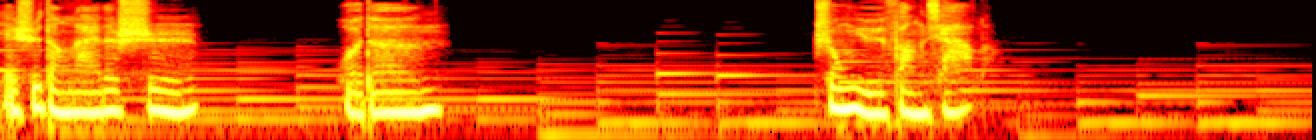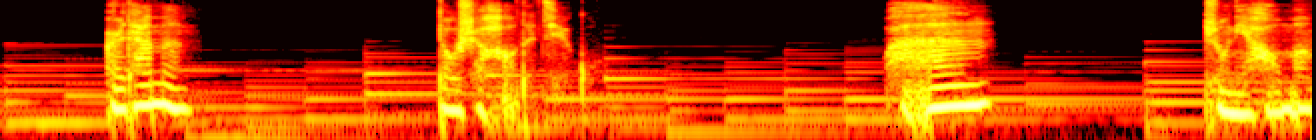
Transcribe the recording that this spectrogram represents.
也许等来的是我的终于放下了，而他们是好的结果。晚安，祝你好梦。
